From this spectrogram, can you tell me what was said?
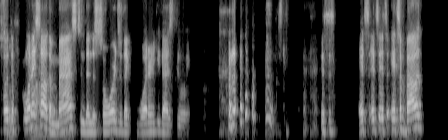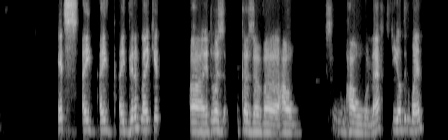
So the when I saw the masks and then the swords, like, what are you guys doing? this is it's it's it's it's about it's I I I didn't like it. Uh it was because of uh how how left field it went.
